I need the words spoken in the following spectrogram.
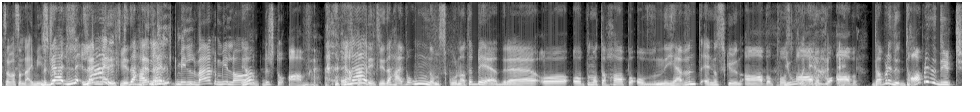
Så det var sånn Nei, vi Men det er, læ- lærer ikke vi det her? Det er meldt mildvær, vi lar Ja. det stå av. Lærer ikke vi det her på ungdomsskolen at det er bedre å, å på en måte ha på ovnen jevnt enn å skru den av og på, Jo, av og på, av? Da blir det, da blir det dyrt!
